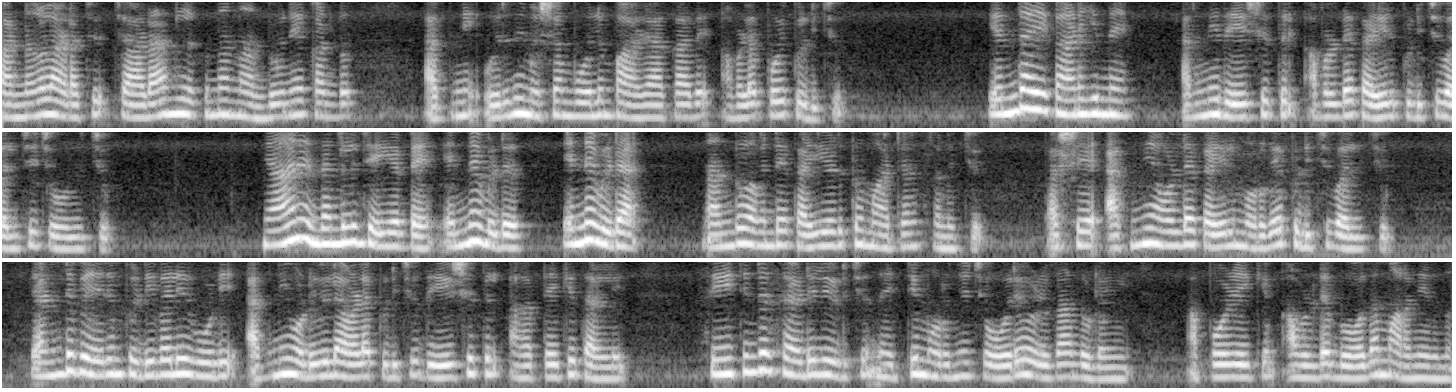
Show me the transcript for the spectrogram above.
കണ്ണുകൾ അടച്ച് ചാടാൻ നിൽക്കുന്ന നന്ദുവിനെ കണ്ടു അഗ്നി ഒരു നിമിഷം പോലും പാഴാക്കാതെ അവളെ പോയി പിടിച്ചു. എന്തായി കാണിക്കുന്നേ? അഗ്നി ദേഷ്യത്തിൽ അവളുടെ കയ്യിൽ പിടിച്ചു വലിച്ചു ചോദിച്ചു. ഞാൻ എന്തെങ്കിലും ചെയ്യട്ടെ? എന്നെ വിട്. എന്നെ വിടാൻ. നന്ദു അവന്റെ കൈയെടുത്തു മാറ്റാൻ ശ്രമിച്ചു. പക്ഷേ അഗ്നി അവളുടെ കയ്യിൽ മുറുകെ പിടിച്ചു വലിച്ചു. രണ്ടുപേരും പിടിവലി കൂടി അഗ്നി ഒടുവിൽ അവളെ പിടിച്ചു ദേഷ്യത്തിൽ അകത്തേക്ക് തള്ളി. സീറ്റിന്റെ സൈഡിൽ ഇടിച്ചു നെറ്റി മുറിഞ്ഞു ചോര ഒഴുകാൻ തുടങ്ങി. അപ്പോഴേക്കും അവളുടെ ബോധം മറഞ്ഞിരുന്നു.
